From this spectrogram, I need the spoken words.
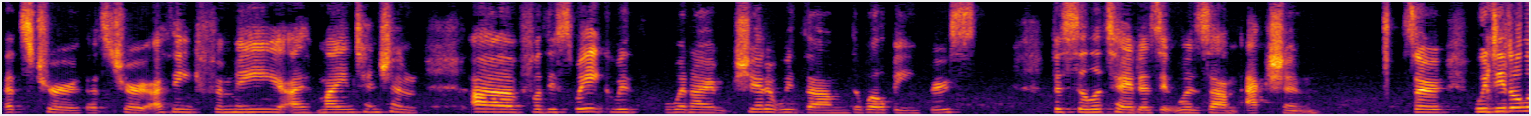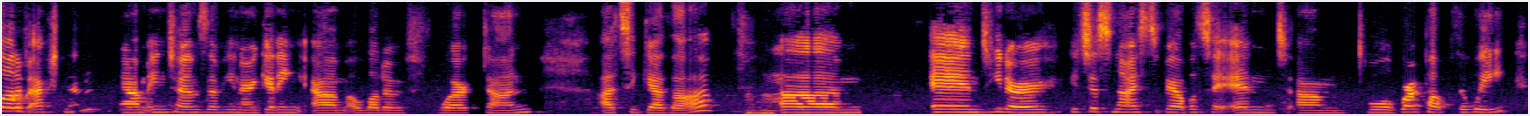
That's true. That's true. I think for me, I, my intention uh, for this week, with when I shared it with um, the Wellbeing Boost facilitators, it was um, action. So we did a lot of action um, in terms of you know getting um, a lot of work done uh, together. Mm-hmm. Um, and you know it's just nice to be able to end um, or wrap up the week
